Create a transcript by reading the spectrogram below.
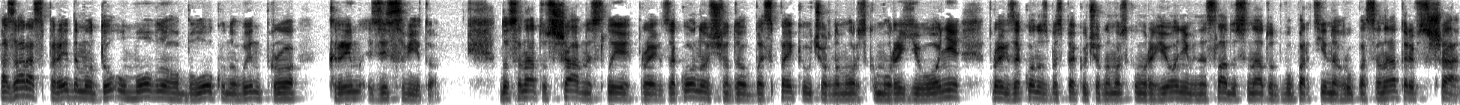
А зараз перейдемо до умовного блоку новин про Крим зі світу. До Сенату США внесли проект закону щодо безпеки у Чорноморському регіоні. Проект закону з безпеки у Чорноморському регіоні внесла до Сенату двопартійна група сенаторів США.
